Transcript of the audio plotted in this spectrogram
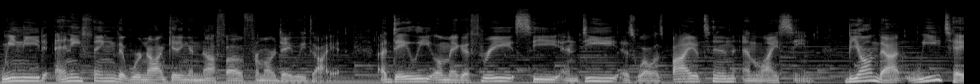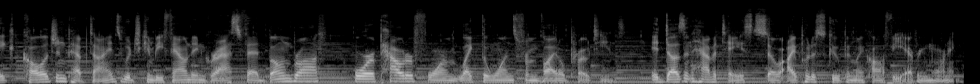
we need anything that we're not getting enough of from our daily diet a daily omega 3, C, and D, as well as biotin and lysine. Beyond that, we take collagen peptides, which can be found in grass fed bone broth or a powder form like the ones from Vital Proteins. It doesn't have a taste, so I put a scoop in my coffee every morning.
